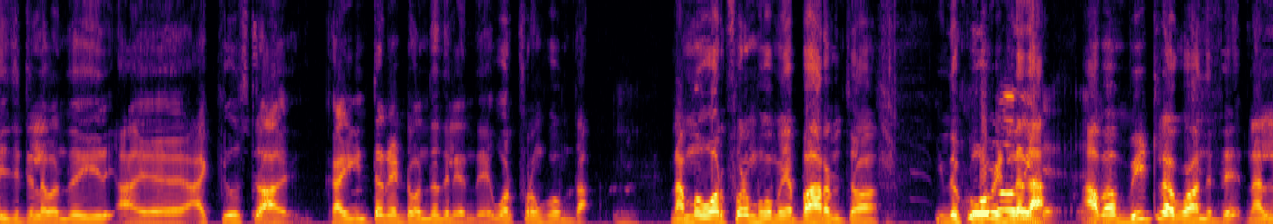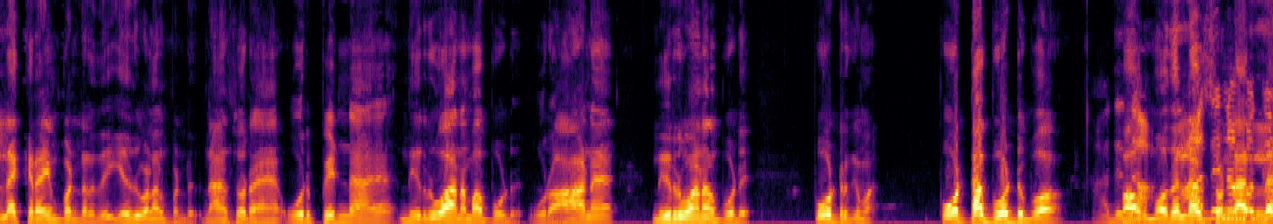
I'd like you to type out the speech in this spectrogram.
டிஜிட்டலில் வந்து அக்யூஸ்டு இன்டர்நெட் வந்ததுலேருந்து ஒர்க் ஃப்ரம் ஹோம் தான். நம்ம ஒர்க் ஃப்ரம் ஹோம் எப்போ ஆரம்பித்தோம்? இந்த கோவிட்ல தான். அவன் வீட்டில் உட்காந்துட்டு நல்ல கிரைம் பண்ணுறது எது வேணாலும் பண்ணுறது நான் சொல்கிறேன் ஒரு பெண்ணை நிர்வாணமாக போடு. ஒரு ஆணை நிர்வாணமாக போடு. போட்டிருக்குமா? போட்டால் போட்டு போ. அதுதான். அவர் முதல்ல சொன்னார்ல.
